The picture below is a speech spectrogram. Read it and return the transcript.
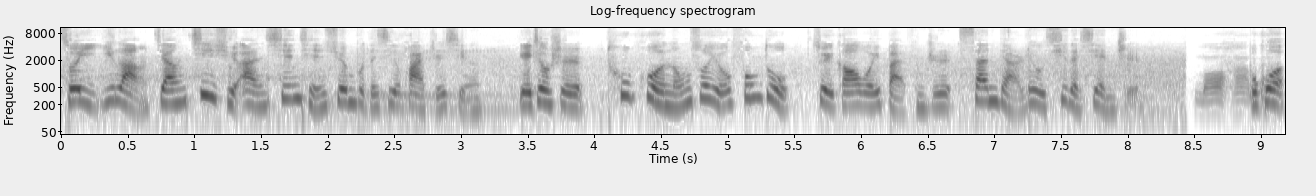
所以伊朗将继续按先前宣布的计划执行。也就是突破浓缩铀丰度最高为百分之三点六七的限制。不过，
